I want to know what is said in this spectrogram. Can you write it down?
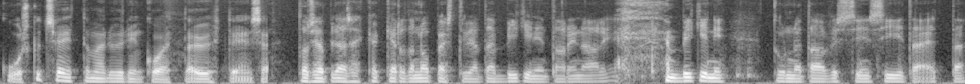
67 ydinkoetta yhteensä. Tosiaan pitäisi ehkä kertoa nopeasti vielä tämä Bikinin tarina. Eli Bikini tunnetaan vissiin siitä, että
